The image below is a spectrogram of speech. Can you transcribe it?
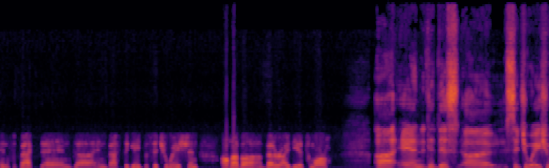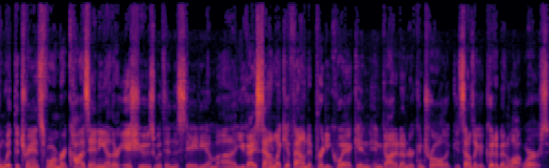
inspect and uh, investigate the situation. I'll have a, a better idea tomorrow. Uh, and did this uh, situation with the transformer cause any other issues within the stadium? Uh, you guys sound like you found it pretty quick and, and got it under control. It, it sounds like it could have been a lot worse.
